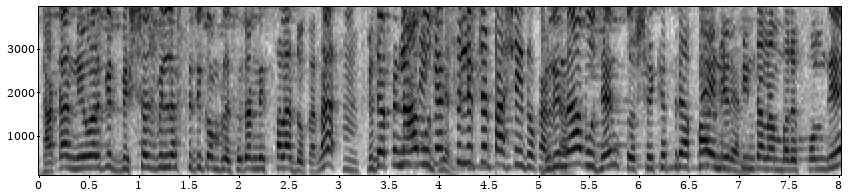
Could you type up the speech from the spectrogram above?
Dhaka new market Biswas builder city complex ওটার নিস্তালা দোকান হ্যাঁ? যদি আপনি না বুঝেন ক্যাপসুল লিফটের পাশেই দোকান যদি না বুঝেন তো সেক্ষেত্রে আপনি তিনটা নাম্বারে ফোন দিয়ে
